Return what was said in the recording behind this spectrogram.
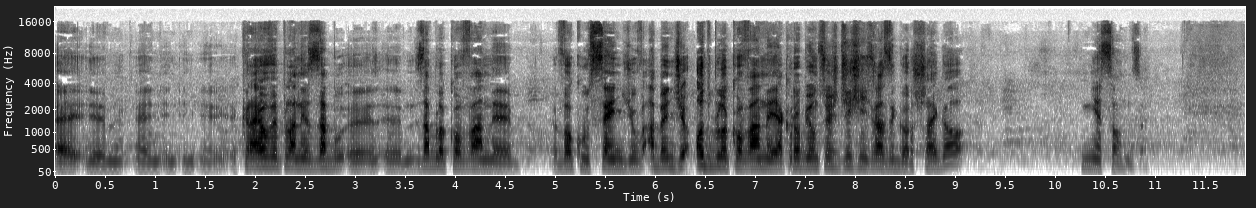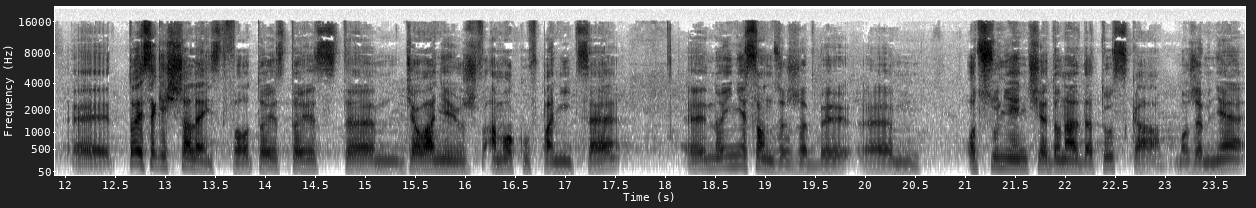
E, krajowy plan jest zablokowany wokół sędziów, a będzie odblokowany, jak robią coś 10 razy gorszego? Nie sądzę. To jest jakieś szaleństwo, to jest, to jest działanie już w amoku, w panice. No i nie sądzę, żeby odsunięcie Donalda Tuska, może mnie,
